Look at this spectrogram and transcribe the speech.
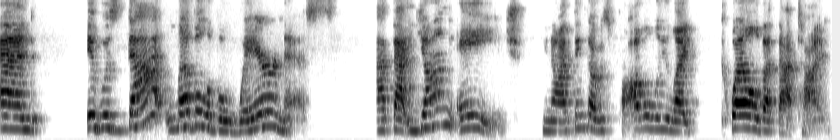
And it was that level of awareness at that young age you know i think i was probably like 12 at that time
